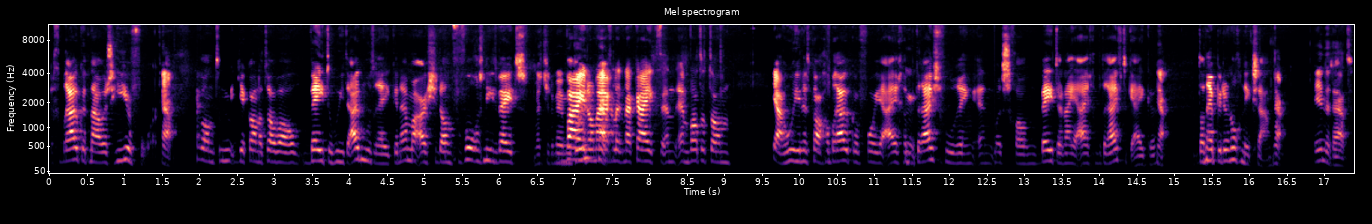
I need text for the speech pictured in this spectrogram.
gebruik het nou eens hiervoor. Ja. Want je kan het wel wel weten hoe je het uit moet rekenen. Maar als je dan vervolgens niet weet Wat je ermee moet waar je doen. dan Ja. eigenlijk naar kijkt. En, en wat het dan, ja, hoe je het kan gebruiken voor je eigen Hm. bedrijfsvoering. En dus gewoon beter naar je eigen bedrijf te kijken. Ja. Dan heb je er nog niks aan. Inderdaad.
